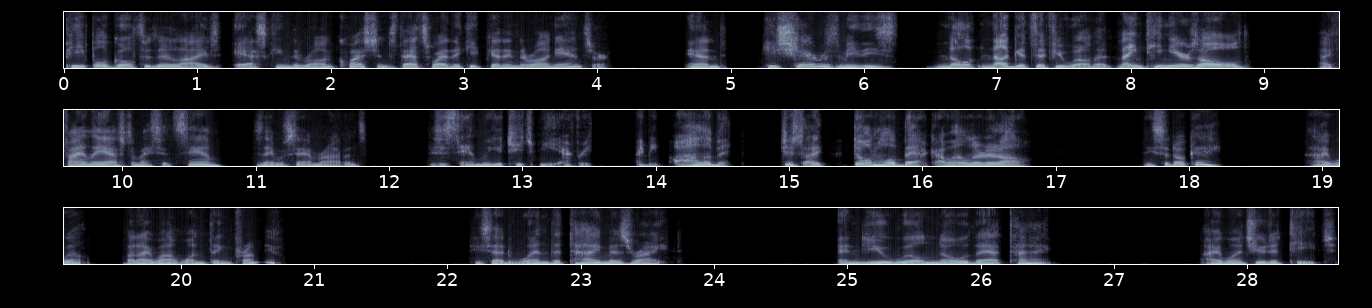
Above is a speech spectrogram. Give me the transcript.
people go through their lives asking the wrong questions. That's why they keep getting the wrong answer. And he shared with me these nuggets, if you will. At 19 years old, I finally asked him, I said, Sam, his name was Sam Robbins. I said, Sam, will you teach me everything? I mean, all of it. Just I don't hold back. I want to learn it all. He said, okay, I will, but I want one thing from you. He said, when the time is right, and you will know that time. I want you to teach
